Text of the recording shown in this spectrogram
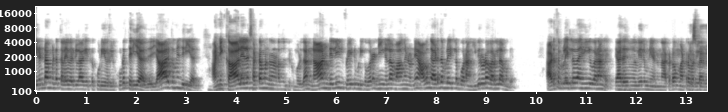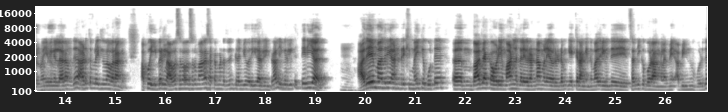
இரண்டாம் கட்ட தலைவர்களாக இருக்கக்கூடியவர்களுக்கு கூட தெரியாது. யாருக்குமே தெரியாது. அன்னைக்கு காலையில் சட்டமன்றம் நடந்துட்டு இருக்கும்போது தான் நான் டெல்லியில் ஃப்ளைட் பிடிக்க போகிறேன் நீங்கள்லாம் வாங்கினோடனே அவங்க அடுத்த ஃப்ளைட்டில் போகிறாங்க இவரோட வரல அவங்க. அடுத்த ஃப்ளைட்ல தான் இவங்க வராங்க. யாரு? வேலுமணி அண்ணன் ஆகட்டும் மற்றவர்களாக எஸ் பி இருக்கட்டும் வேலுமணி இவங்க எல்லாரும் வந்து அடுத்த ஃப்ளைட்ல தான் வராங்க. அப்போ இவர்கள் அவசர அவசரமாக சட்டமன்றத்திலும் கிளம்பி வருகிறார்கள் என்றால் இவர்களுக்கு தெரியாது. அதே மாதிரி அன்றைக்கு மைக்க போட்டு பாஜகவுடைய மாநில தலைவர் அண்ணாமலை அவரிடம் கேட்குறாங்க இந்த மாதிரி வந்து சந்திக்க போறாங்களாமே அப்படின்னும் பொழுது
